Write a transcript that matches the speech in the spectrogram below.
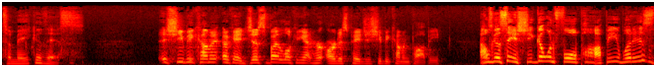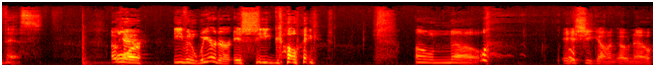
to make of this. Is she becoming okay? Just by looking at her artist page, is she becoming poppy? I was gonna say, is she going full poppy? What is this? Okay. Or even weirder, is she going? Oh no. Is she going? Oh no.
